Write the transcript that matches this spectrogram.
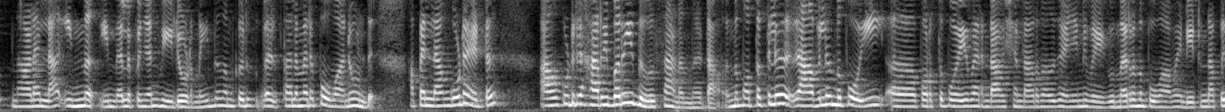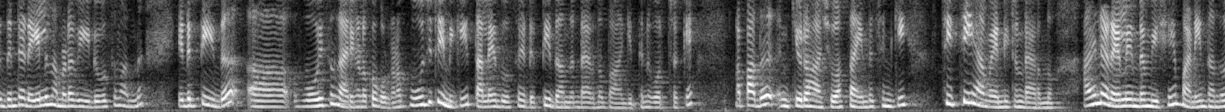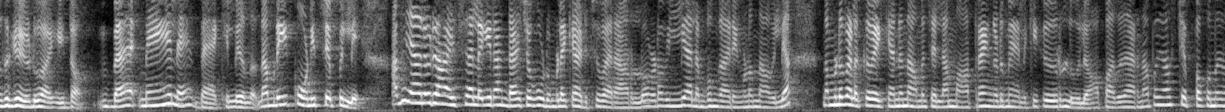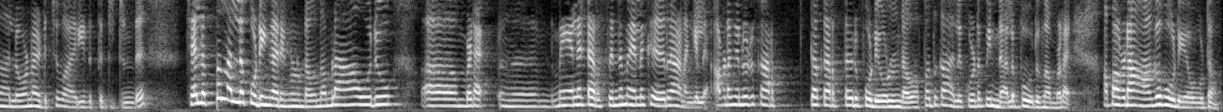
അല്ല ഇന്ന്. ഇന്നലെ ഇപ്പം ഞാൻ വീഡിയോ ഇടണം ഇന്ന് നമുക്കൊരു സ്ഥലം വരെ പോകാനും ഉണ്ട്. അപ്പം എല്ലാം കൂടെ ആയിട്ട് ആ ഒരു ഹറിബറി ദിവസമാണ് ഇന്ന് കേട്ടോ. ഇന്ന് മൊത്തത്തിൽ രാവിലെ ഒന്ന് പോയി പുറത്ത് പോയി വരേണ്ട ആവശ്യം ഉണ്ടായിരുന്നു അത് കഴിഞ്ഞ് ഇനി വൈകുന്നേരം ഒന്ന് പോകാൻ വേണ്ടിയിട്ടുണ്ട്. അപ്പോൾ ഇതിന്റെ ഇടയിൽ നമ്മുടെ വീഡിയോസ് വന്ന് എഡിറ്റ് ചെയ്ത് വോയിസും കാര്യങ്ങളൊക്കെ കൊടുക്കണം. പൂജിട്ട് എനിക്ക് തലേ ദിവസം എഡിറ്റ് ചെയ്ത് തന്നിട്ടുണ്ടായിരുന്നു ഭാഗ്യത്തിന് കുറച്ചൊക്കെ. അപ്പോൾ അത് എനിക്കൊരു ആശ്വാസമായി. എന്താ വെച്ചാൽ എനിക്ക് സ്റ്റിച്ച് ചെയ്യാൻ വേണ്ടിയിട്ടുണ്ടായിരുന്നു. അതിന്റെ ഇടയിൽ എന്റെ മിഷീൻ പണിയും തന്നത് കേടുമായി കേട്ടോ മേലെ ബാക്കിൽ നിന്ന്. നമ്മുടെ ഈ കോണി സ്റ്റെപ്പ് ഇല്ലേ? അത് ഞാനൊരാഴ്ച അല്ലെങ്കിൽ രണ്ടാഴ്ച കൂടുമ്പോഴേക്ക് അടിച്ച് വരാറുള്ളൂ. അവിടെ വലിയ അലമ്പും കാര്യങ്ങളൊന്നും ആവില്ല. നമ്മൾ വിളക്ക് വയ്ക്കാനും നാമം ചെല്ലാം മാത്രമേ അങ്ങോട്ട് മേലേക്ക് കയറുള്ളൂല്ലോ അപ്പോൾ അത് കാരണം അപ്പോൾ ഞാൻ സ്റ്റെപ്പൊക്കെ ഒന്ന് നല്ലോണം അടിച്ച് വാരി എടുത്തിട്ടുണ്ട് ചിലപ്പോൾ നല്ല പൊടിയും കാര്യങ്ങളും ഉണ്ടാവും. നമ്മൾ ആ ഒരു ഇവിടെ മേലെ ടെറസിന്റെ മേലെ കയറുകയാണെങ്കിൽ അവിടെ ഇങ്ങനെ ഒരു കറുത്ത കറുത്ത ഒരു പൊടികളുണ്ടാവും. അപ്പോൾ അത് കാലിൽ കൂടെ പിന്നാലെ പോരും നമ്മുടെ. അപ്പോൾ അവിടെ ആകെ പൊടിയാവും കേട്ടോ.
